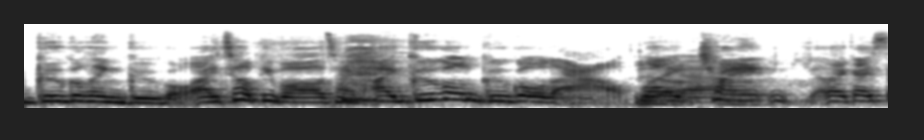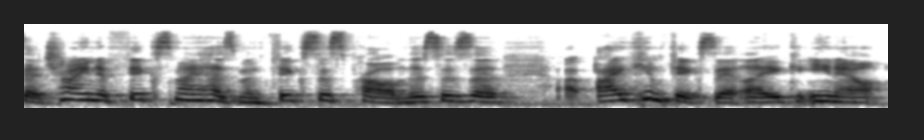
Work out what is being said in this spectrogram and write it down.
googling Google. I tell people all the time, I googled Googled out, like trying, like I said, trying to fix my husband, fix this problem. This is a, I can fix it. Like you know.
